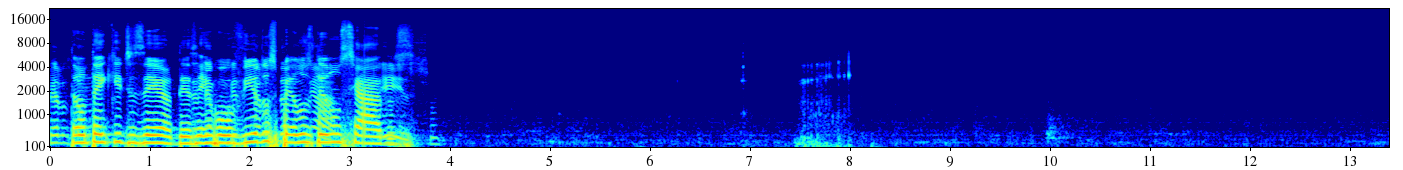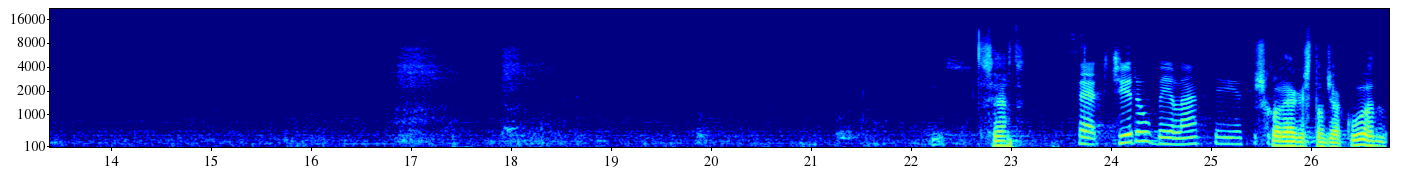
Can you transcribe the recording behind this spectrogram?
Pelos Então tem que dizer desenvolvidos pelos denunciados. Isso. Certo? Certo. Tira o B lá, porque ia Os ficar- colegas estão de acordo?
